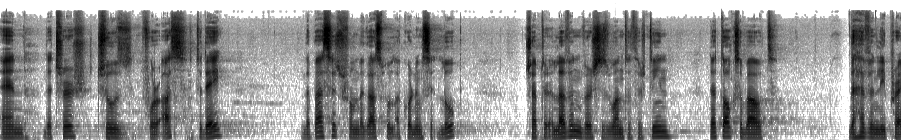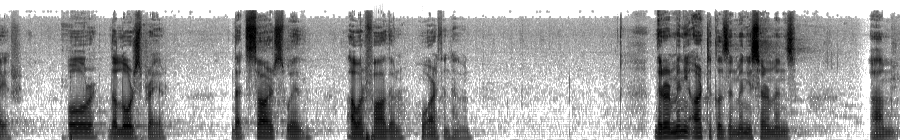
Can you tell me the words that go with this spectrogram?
and the church chose for us today the passage from the Gospel according to St. Luke, chapter 11, verses 1 to 13, that talks about the heavenly prayer or the Lord's Prayer that starts with Our Father who art in heaven. There are many articles and many sermons um,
